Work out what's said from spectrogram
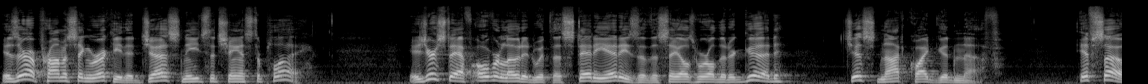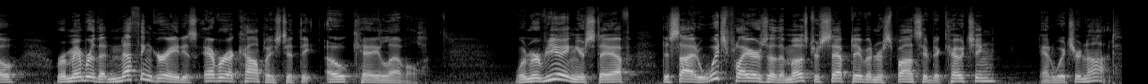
Is there a promising rookie that just needs the chance to play? Is your staff overloaded with the steady eddies of the sales world that are good, just not quite good enough? If so, remember that nothing great is ever accomplished at the OK level. When reviewing your staff, decide which players are the most receptive and responsive to coaching and which are not.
